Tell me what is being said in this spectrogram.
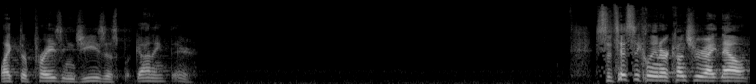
like they're praising Jesus, but God ain't there. Statistically, in our country right now,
